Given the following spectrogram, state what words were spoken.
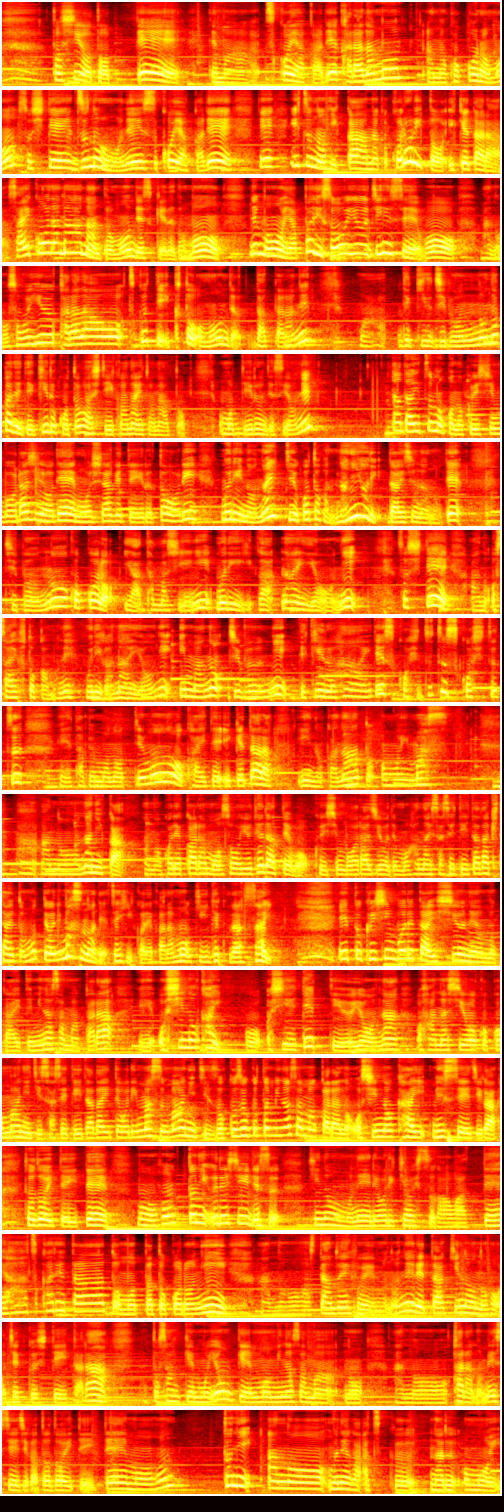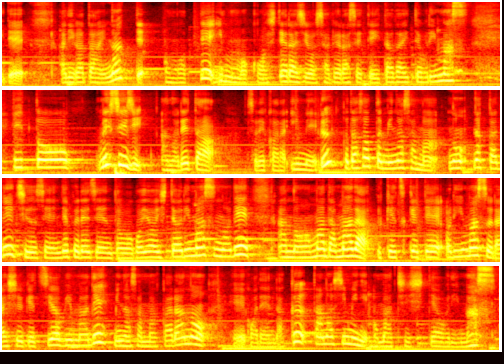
年をとってで、まあ、健やかで体もあの心もそして頭脳もね健やかででいつの日かなんかコロリといけたら最高だななんて思うんですけれどもでもやっぱりそういう人生をあのそういう体を作っていくと思うんだったらね、まあ、できる自分の中でできることはしていかないとなと思っているんですよね。ただいつもこの食いしん坊ラジオで申し上げている通り無理のないっていうことが何より大事なので自分の心や魂に無理がないようにそしてあのお財布とかもね無理がないように今の自分にできる範囲で少しずつ少しずつ、えー、食べ物っていうものを変えていけたらいいのかなと思います。まあ、あの何かあのこれからもそういう手立てを食いしん坊ラジオでもお話しさせていただきたいと思っておりますのでぜひこれからも聞いてください。えっ、と食いしん坊レター1周年を迎えて皆様から、えー、推しの会を教えてっていうようなお話をここ毎日させていただいております毎日続々と皆様からの推しの会メッセージが届いていてもう本当に嬉しいです昨日もね料理教室が終わってあ疲れたと思ったところにあのスタンド FM のねレター機能の方をチェックしていたらと3件も4件も皆様のあのからのメッセージが届いていてもう本当にあの胸が熱くなる思いでありがたいなって思って今もこうしてラジオを喋らせていただいております。えっとメッセージあのレターそれからイメールくださった皆様の中で抽選でプレゼントをご用意しておりますのであのまだまだ受け付けております来週月曜日まで皆様からのご連絡楽しみにお待ちしております。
